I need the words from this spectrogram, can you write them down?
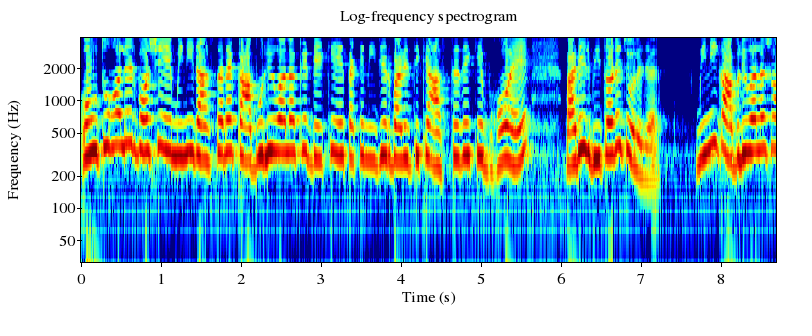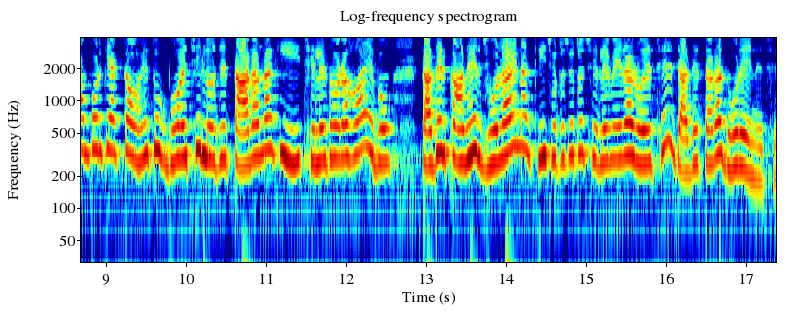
কৌতূহলের বসে মিনি রাস্তার এক কাবুলিওয়ালাকে ডেকে তাকে নিজের বাড়ির দিকে আসতে দেখে ভয়ে বাড়ির ভিতরে চলে যায়। মিনি কাবুলিওয়ালা সম্পর্কে একটা অহেতুক ভয় ছিল যে তারা নাকি ছেলে ধরা হয় এবং তাদের কাঁধের ঝোলায় নাকি ছোট ছোট ছেলেমেয়েরা রয়েছে যাদের তারা ধরে এনেছে।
